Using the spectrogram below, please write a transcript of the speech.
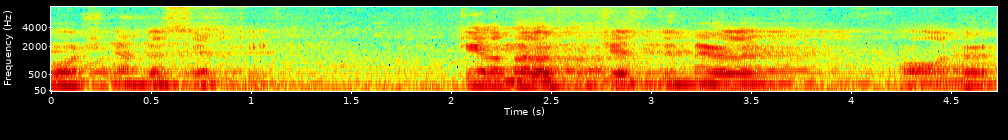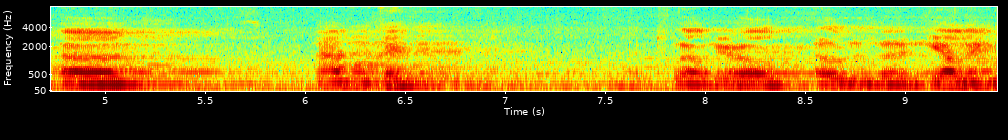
Wash number 70. Kayla Muller from Chestertown, Maryland, on her own. Hamilton, a 12-year-old Oldenburg gelding,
